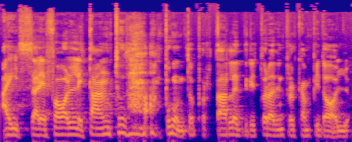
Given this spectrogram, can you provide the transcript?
aizza le folle tanto da appunto portarle addirittura dentro il Campidoglio.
